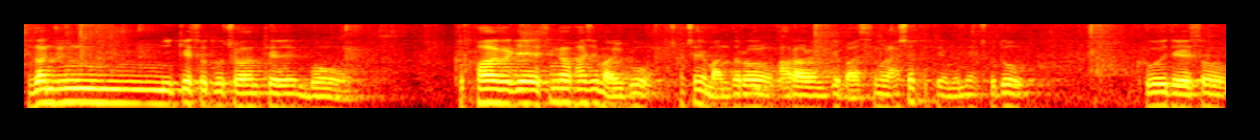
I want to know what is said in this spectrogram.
구단주님께서도 저한테 뭐 급하게 생각하지 말고 천천히 만들어 가라는 게 말씀을 하셨기 때문에 저도 그거에 대해서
